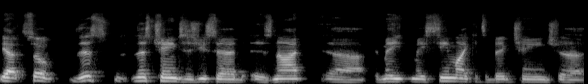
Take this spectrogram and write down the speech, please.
Yeah, so this this change, as you said, is not. Uh, it may may seem like it's a big change uh,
